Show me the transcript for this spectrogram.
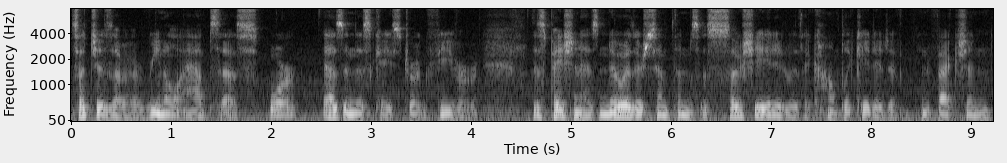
such as a renal abscess or, as in this case, drug fever. This patient has no other symptoms associated with a complicated infection,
